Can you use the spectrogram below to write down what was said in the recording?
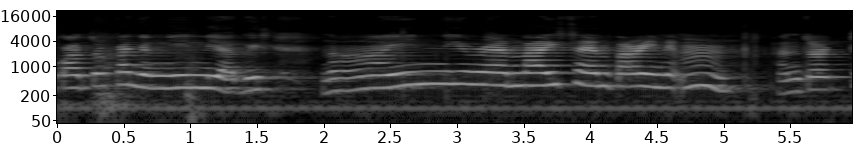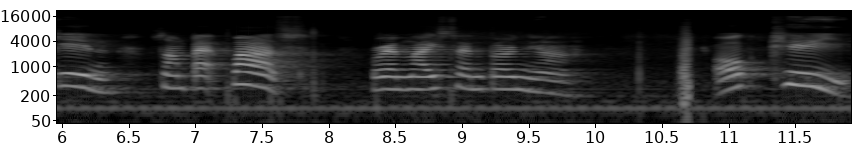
hancurkan yang ini ya guys. Nah ini Renai Center ini, hmm, sampai pas Renai Centernya. Oke.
